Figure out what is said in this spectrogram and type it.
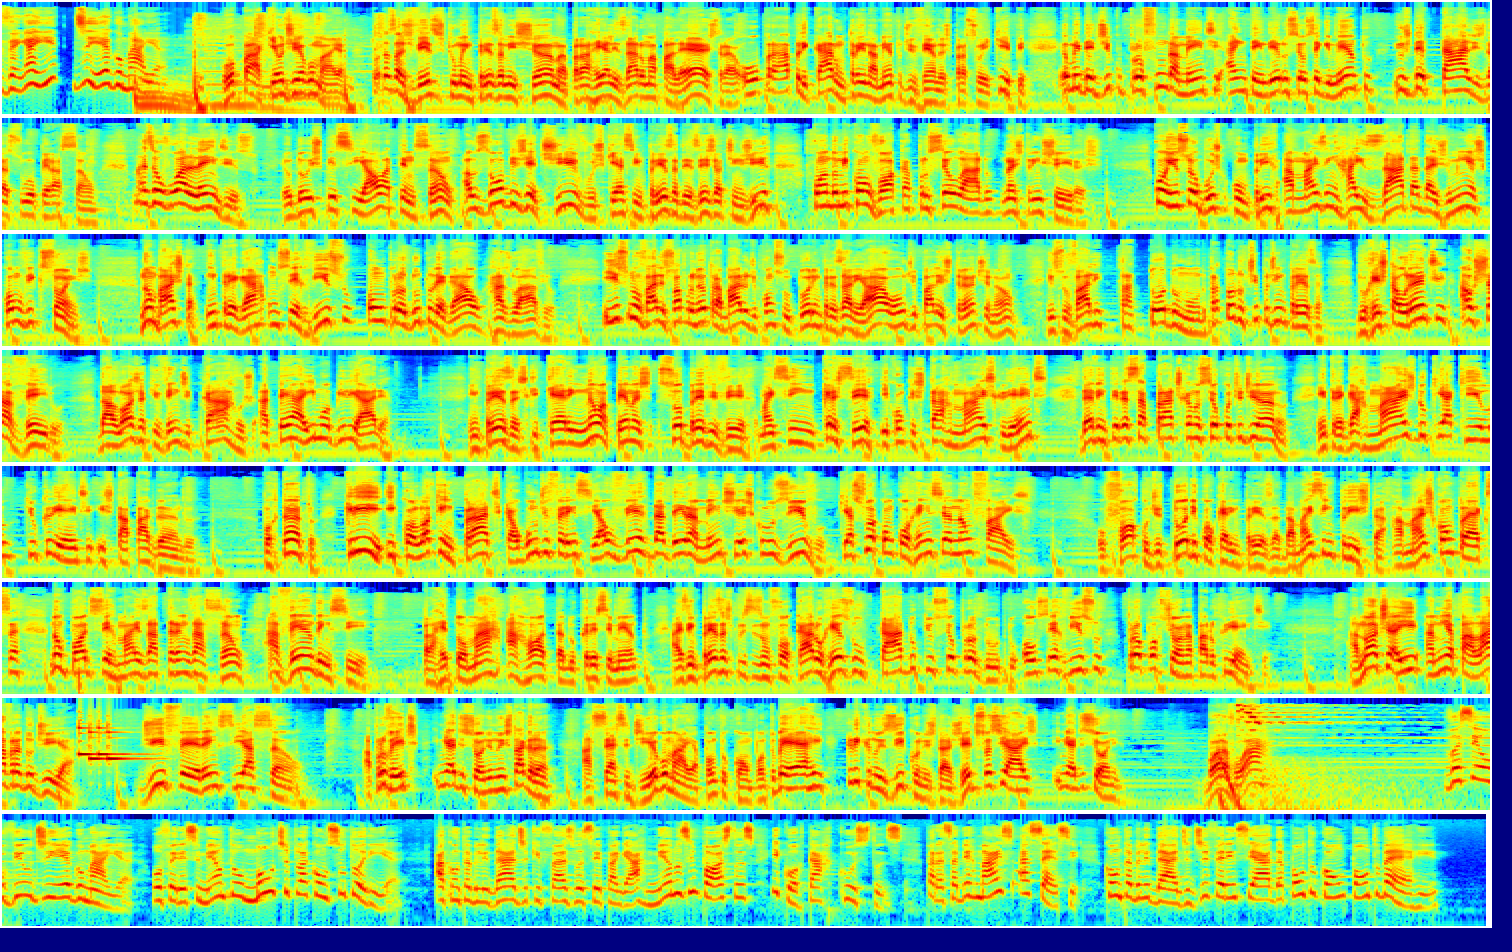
Vem aí, Diego Maia. Opa, aqui é o Diego Maia. Todas as vezes que uma empresa me chama para realizar uma palestra ou para aplicar um treinamento de vendas para sua equipe, eu me dedico profundamente a entender o seu segmento e os detalhes da sua operação. Mas eu vou além disso. Eu dou especial atenção aos objetivos que essa empresa deseja atingir quando me convoca para o seu lado nas trincheiras. Com isso, eu busco cumprir a mais enraizada das minhas convicções. Não basta entregar um serviço ou um produto legal, razoável. E isso não vale só para o meu trabalho de consultor empresarial ou de palestrante, não. Isso vale para todo mundo, para todo tipo de empresa. Do restaurante ao chaveiro, da loja que vende carros até a imobiliária. Empresas que querem não apenas sobreviver, mas sim crescer e conquistar mais clientes, devem ter essa prática no seu cotidiano, entregar mais do que aquilo que o cliente está pagando. Portanto, crie e coloque em prática algum diferencial verdadeiramente exclusivo que a sua concorrência não faz. O foco de toda e qualquer empresa, da mais simplista à mais complexa, não pode ser mais a transação, a venda em si. Para retomar a rota do crescimento, as empresas precisam focar o resultado que o seu produto ou serviço proporciona para o cliente. Anote aí a minha palavra do dia: diferenciação. Aproveite e me adicione no Instagram. Acesse diegomaia.com.br, clique nos ícones das redes sociais e me adicione. Bora voar? Você ouviu Diego Maia. Oferecimento Múltipla Consultoria. A contabilidade que faz você pagar menos impostos e cortar custos. Para saber mais, acesse contabilidadediferenciada.com.br.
